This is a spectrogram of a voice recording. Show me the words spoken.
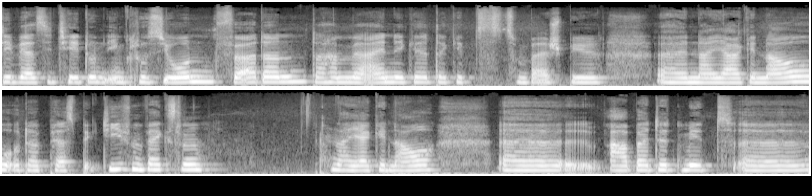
Diversität und Inklusion fördern. Da haben wir einige. Da gibt es zum Beispiel äh, Naja genau oder Perspektivenwechsel. Naja genau äh, arbeitet mit äh,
